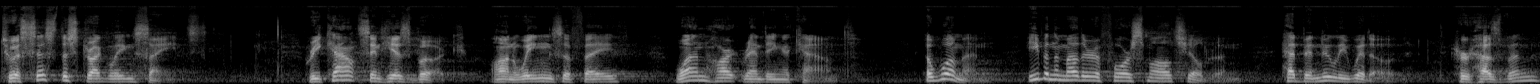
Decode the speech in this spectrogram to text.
to assist the struggling saints, recounts in his book, On Wings of Faith, one heartrending account. A woman, even the mother of four small children, had been newly widowed. Her husband,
